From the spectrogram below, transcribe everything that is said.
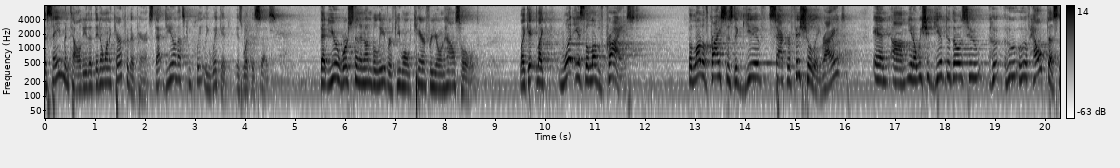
the same mentality that they don't want to care for their parents. That do you know that's completely wicked? Is what this says. That you're worse than an unbeliever if you won't care for your own household. Like it, like what is the love of Christ? The love of Christ is to give sacrificially, right? And, um, you know, we should give to those who, who, who, who have helped us,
